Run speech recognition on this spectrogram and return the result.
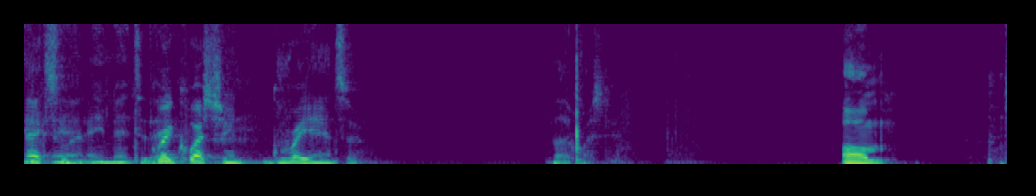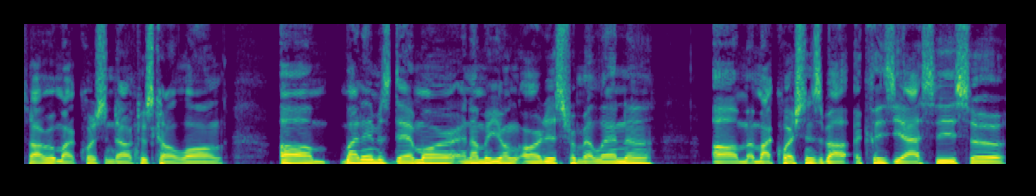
Excellent. Amen to that. Great question. Great answer. Another question. Um, so I wrote my question down because it's kind of long. Um, my name is Damar, and I'm a young artist from Atlanta. Um, and my question is about Ecclesiastes. So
